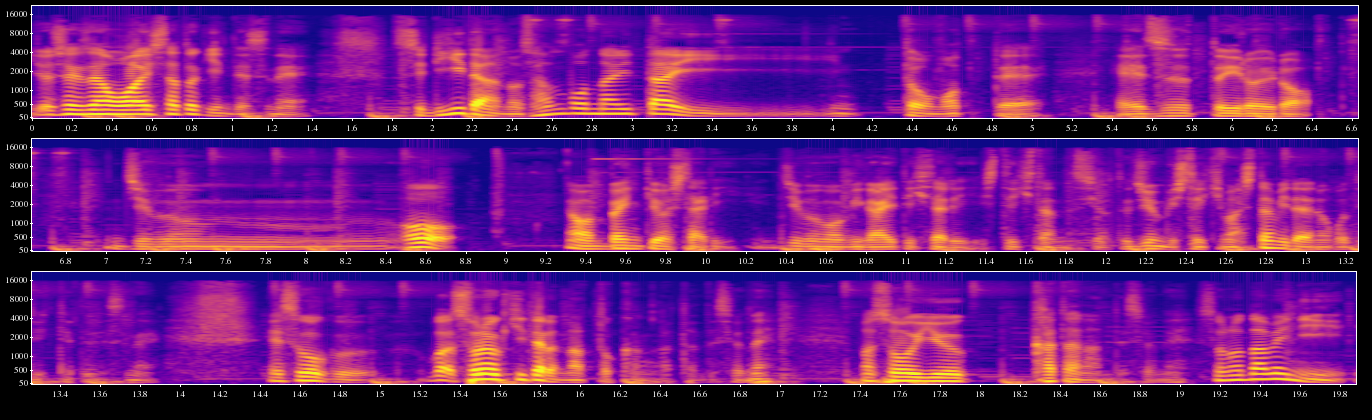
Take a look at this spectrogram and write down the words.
吉崎さんお会いした時にですね、リーダーの参謀になりたいと思って、えー、ずっといろいろ自分を勉強したり、自分を磨いてきたりしてきたんですよと準備してきましたみたいなこと言っててですね、えすごく、まあ、それを聞いたら納得感があったんですよね。まあ、そういう方なんですよね。そのために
